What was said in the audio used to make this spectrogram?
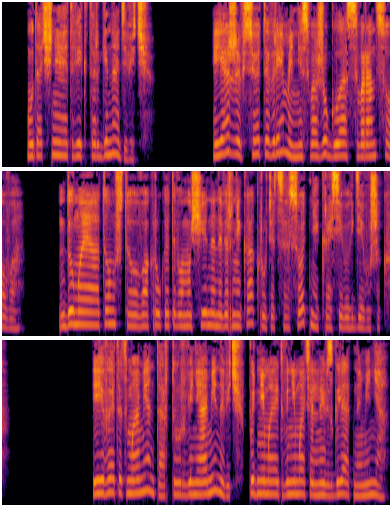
— уточняет Виктор Геннадьевич. Я же все это время не свожу глаз с Воронцова, думая о том, что вокруг этого мужчины наверняка крутятся сотни красивых девушек. И в этот момент Артур Вениаминович поднимает внимательный взгляд на меня.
